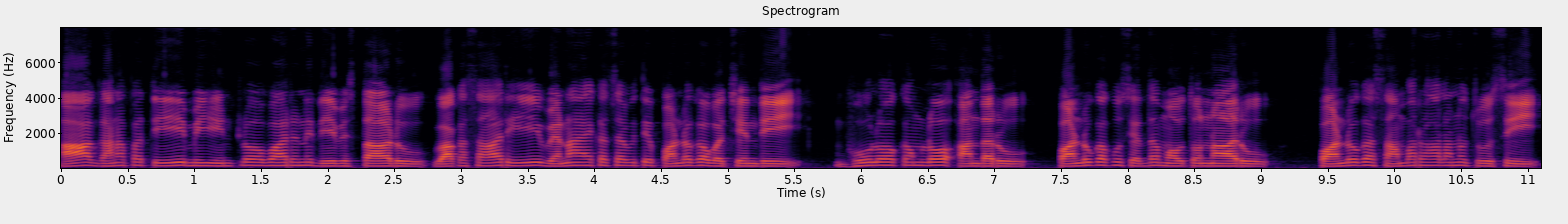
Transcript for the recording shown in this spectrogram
ఆ గణపతి మీ ఇంట్లో వారిని దీవిస్తాడు. ఒకసారి వినాయక చవితి పండుగ వచ్చింది. భూలోకంలో అందరూ పండుగకు సిద్ధమవుతున్నారు. పండుగ సంబరాలను చూసి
